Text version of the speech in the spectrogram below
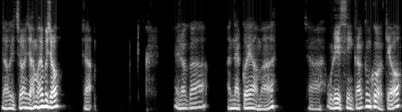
나오겠죠. 이제 한번 해보죠. 자, 에러가 안 날 거예요 아마. 자, 오래 있으니까 끊고 갈게요.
